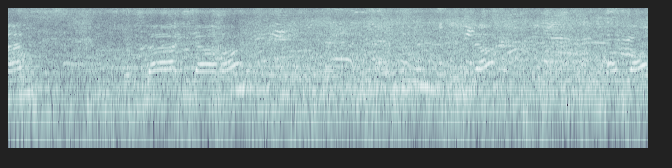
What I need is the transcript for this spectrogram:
and La ilaha illa Allah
